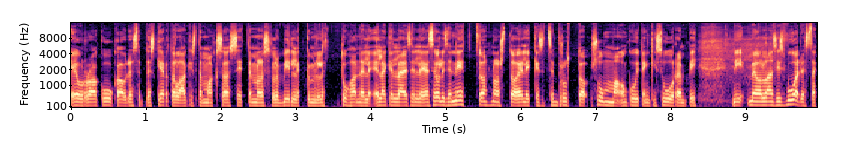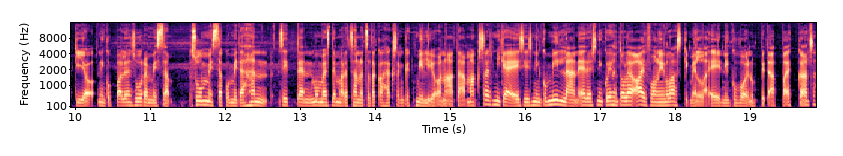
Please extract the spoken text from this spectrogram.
euroa kuukaudessa pitäisi kertolaakista maksaa 750 000 eläkeläiselle ja se oli se nettonosto, eli sitten se bruttosumma on kuitenkin suurempi. Niin me ollaan siis vuodessakin jo niin kuin paljon suuremmissa summissa kuin mitä hän sitten, mun mielestä Demarit sanoi, että 180 miljoonaa tämä maksaisi, mikä ei siis niin kuin millään edes niin kuin ihan tuolle iPhonein laskimella ei niin kuin voinut pitää paikkaansa.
